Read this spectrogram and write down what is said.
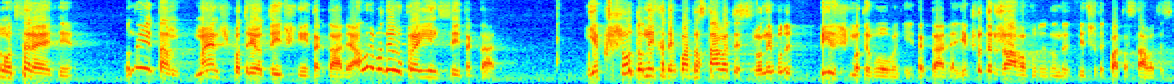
ну от середні, вони там менш патріотичні і так далі, але вони українці і так далі. Якщо до них адекватно ставитись, вони будуть більш мотивовані і так далі. Якщо держава буде до них більш адекватно ставитись.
